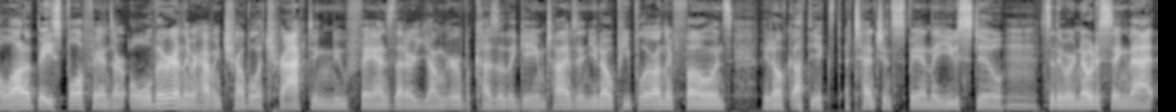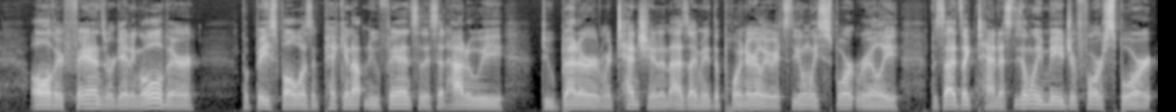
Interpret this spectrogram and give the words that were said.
a lot of baseball fans are older and they were having trouble attracting new fans that are younger because of the game times. And you know, people are on their phones; they don't got the attention span they used to. Mm. So they were noticing that all their fans were getting older, but baseball wasn't picking up new fans. So they said, "How do we?" do better in retention and as i made the point earlier it's the only sport really besides like tennis the only major four sport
